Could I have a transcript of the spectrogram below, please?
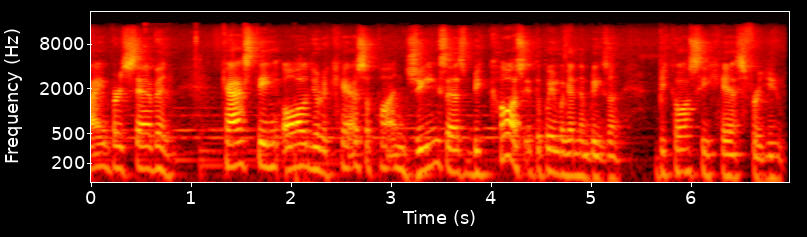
5 verse 7, casting all your cares upon Jesus because, ito po yung magandang reason, because He cares for you.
